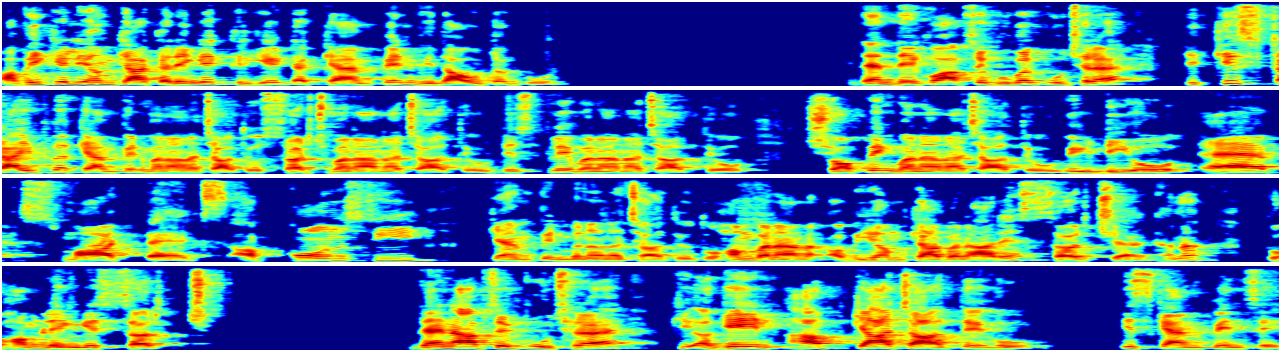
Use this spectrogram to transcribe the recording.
अभी के लिए हम क्या करेंगे? Create a campaign without a goal then देखो, आपसे गूगल पूछ रहा है कि किस टाइप का कैंपेन बनाना चाहते हो? सर्च बनाना चाहते हो? डिस्प्ले बनाना चाहते हो? शॉपिंग बनाना चाहते हो? वीडियो ऐप स्मार्ट टैग्स आप कौन सी कैंपेन बनाना चाहते हो? तो हम बनाना, अभी हम क्या बना रहे हैं? सर्च एड है ना? तो हम लेंगे सर्च देन आपसे पूछ रहा है कि अगेन आप क्या चाहते हो इस कैंपेन से?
